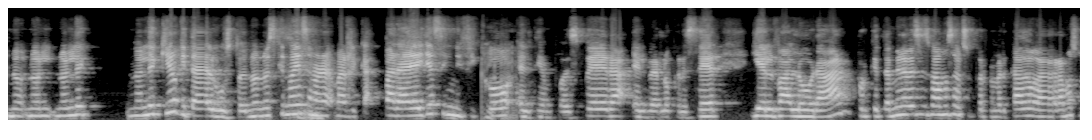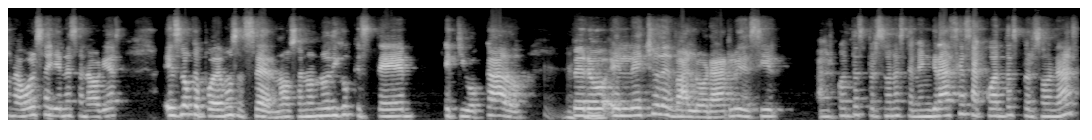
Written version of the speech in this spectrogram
no, no, no le no le quiero quitar el gusto, no, no es que no haya zanahoria más rica, para ella significó el tiempo de espera, el verlo crecer y el valorar, porque también a veces vamos al supermercado, agarramos una bolsa llena de zanahorias, es lo que podemos hacer, ¿no? O sea, no, no digo que esté equivocado, pero el hecho de valorarlo y decir, a ver cuántas personas también, gracias a cuántas personas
